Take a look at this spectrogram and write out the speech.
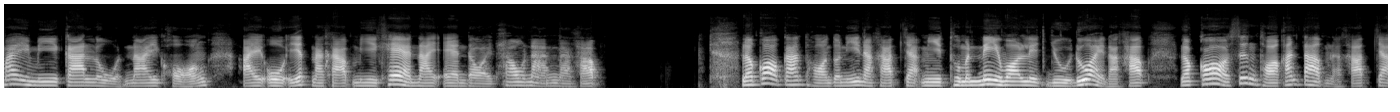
ไม่มีการโหลดในของ iOS นะครับ มีแค่ใน Android เท่านั้นนะครับแล้วก็การถอนตัวนี้นะครับ จะมี t o m o n e y Wallet อยู่ด้วยนะครับ แล้วก็ซึ่งถอนขั้นต่ำนะครับ จะ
